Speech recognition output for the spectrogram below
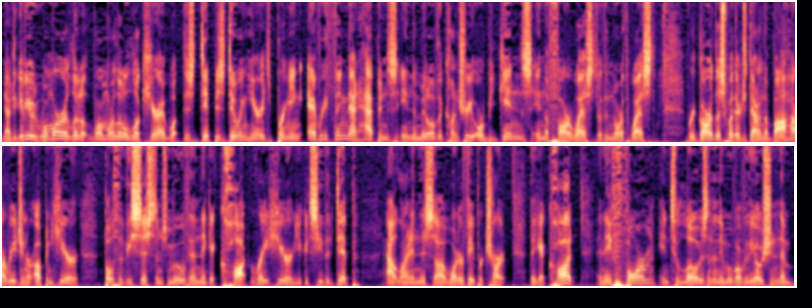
Now to give you one more little one more little look here at what this dip is doing here, it's bringing everything that happens in the middle of the country or begins in the far west or the northwest, regardless whether it's down in the Baja region or up in here. Both of these systems move and they get caught right here. You can see the dip outline in this uh, water vapor chart. They get caught and they form into lows and then they move over the ocean and then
